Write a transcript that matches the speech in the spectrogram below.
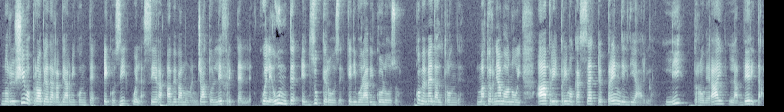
Non riuscivo proprio ad arrabbiarmi con te e così quella sera avevamo mangiato le frittelle, quelle unte e zuccherose che divoravi goloso come me d'altronde. Ma torniamo a noi. Apri il primo cassetto e prendi il diario. Lì troverai la verità.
